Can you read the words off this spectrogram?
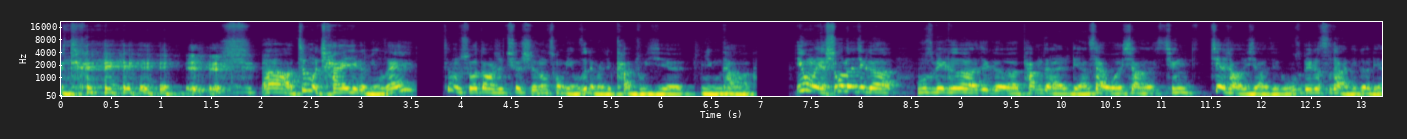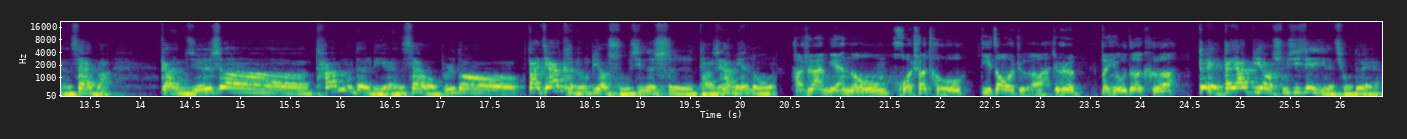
啊，这么拆这个名字，哎，这么说倒是确实能从名字里面就看出一些名堂。因为我们也说了这个乌兹别克这个他们在联赛，我想请介绍一下这个乌兹别克斯坦这个联赛吧。感觉上他们的联赛，我不知道大家可能比较熟悉的是塔什干棉农、塔什干棉农、火车头、缔造者，就是本尤德科。对，大家比较熟悉这几个球队。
